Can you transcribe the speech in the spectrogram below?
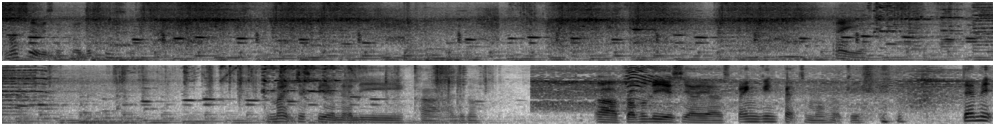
I'm not sure if it's like so. Hey, yeah. It might just be an early car, I don't know. Ah, probably is, yeah, yeah. It's penguin pet some more, okay. Damn it.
